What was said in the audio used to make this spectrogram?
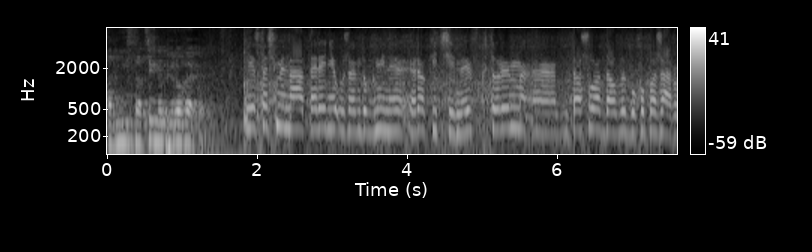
administracyjno-biurowego. Jesteśmy na terenie Urzędu Gminy Rokiciny, w którym e, doszło do wybuchu pożaru.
